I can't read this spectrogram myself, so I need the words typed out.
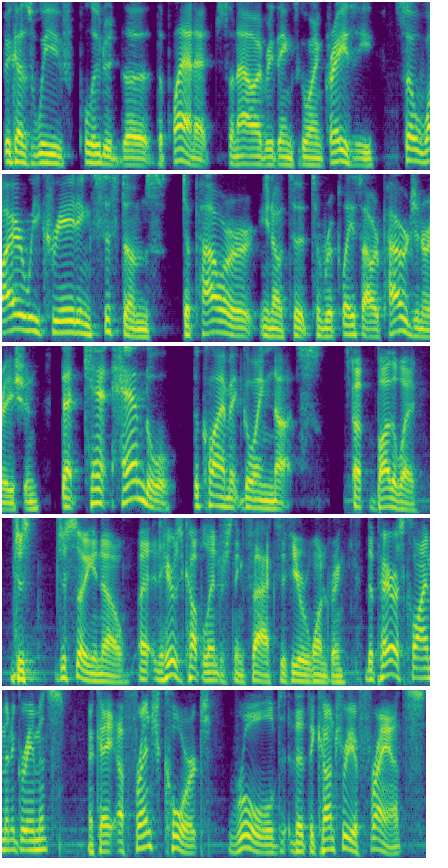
because we've polluted the the planet. So now everything's going crazy. So why are we creating systems to power, you know, to to replace our power generation that can't handle the climate going nuts? Uh, by the way, just just so you know, uh, here's a couple interesting facts if you were wondering. The Paris Climate Agreements, okay, a French court ruled that the country of France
